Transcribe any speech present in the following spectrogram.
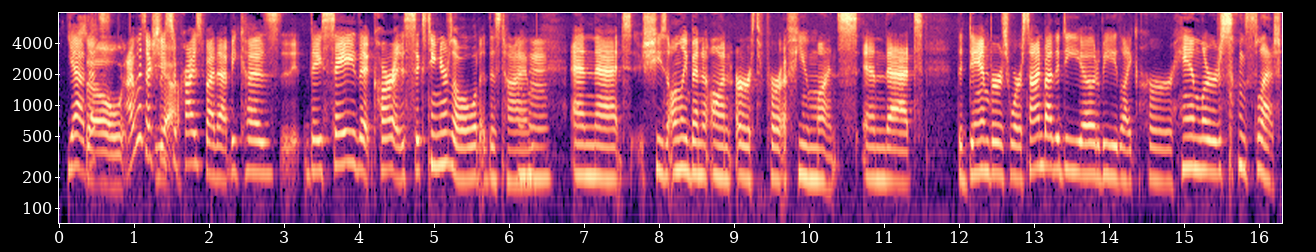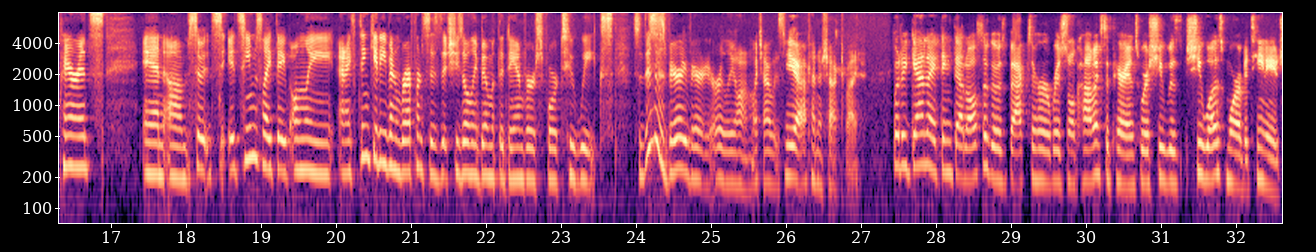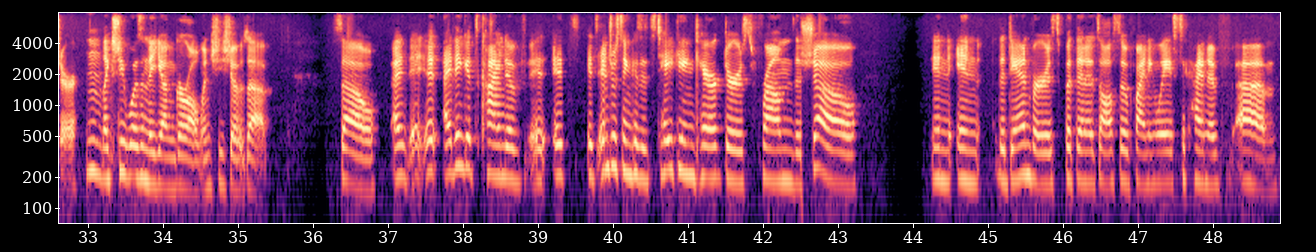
Yeah, So, that's, I was actually yeah. surprised by that because they say that Kara is 16 years old at this time Mm-hmm. and that she's only been on Earth for a few months and that the Danvers were assigned by the DEO to be like her handlers slash parents. And um, so it's it seems like they've only, and I think it even references that she's only been with the Danvers for two weeks. So this is very, very early on, which I was Yeah. kind of shocked by. But again, I think that also goes back to her original comics appearance, where she was she was more of a teenager, like she wasn't a young girl when she shows up. So I it, I think it's kind of it, it's it's interesting because it's taking characters from the show in in the Danvers, but then it's also finding ways to kind of um,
